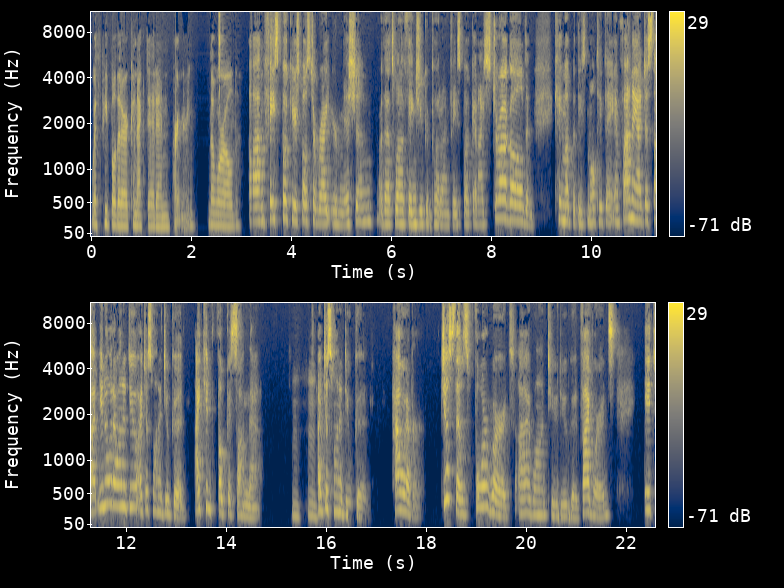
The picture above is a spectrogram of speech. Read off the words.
with people that are connected and partnering the world? On Facebook, you're supposed to write your mission, or that's one of the things you can put on Facebook. And I struggled and came up with these multi things. And finally, I just thought, you know what I want to do? I just want to do good. I can focus on that. Mm-hmm. I just want to do good. However, just those four words, I want to do good, five words, it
